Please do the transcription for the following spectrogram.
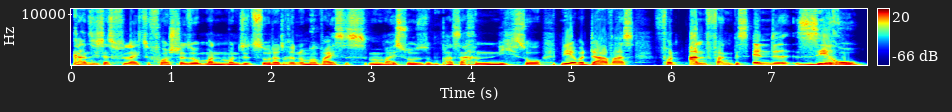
kann sich das vielleicht so vorstellen, so man, man sitzt so da drin und man weiß es, man weiß so, so ein paar Sachen nicht so. Nee, aber da war es von Anfang bis Ende zero.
